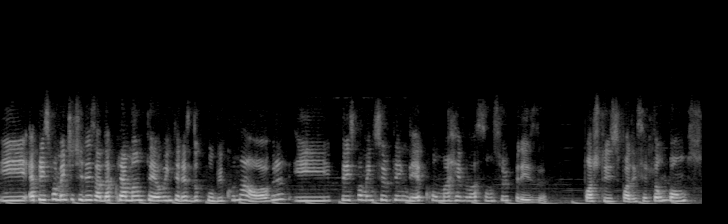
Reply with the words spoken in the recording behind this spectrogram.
E é principalmente utilizada para manter o interesse do público na obra e principalmente surpreender com uma revelação surpresa. Plot twists podem ser tão bons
